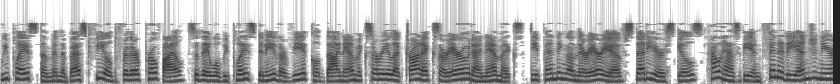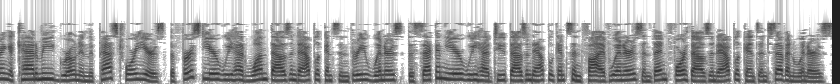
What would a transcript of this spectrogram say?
we place them in the best field for their profile, so they will be placed in either vehicle dynamics or electronics or aerodynamics, depending on their area of study or skills. How has the Infiniti Engineering Academy grown in the past four years? The first year we had 1,000 applicants and three winners, the second year we had 2,000 applicants and five winners and then 4,000 applicants and seven winners.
